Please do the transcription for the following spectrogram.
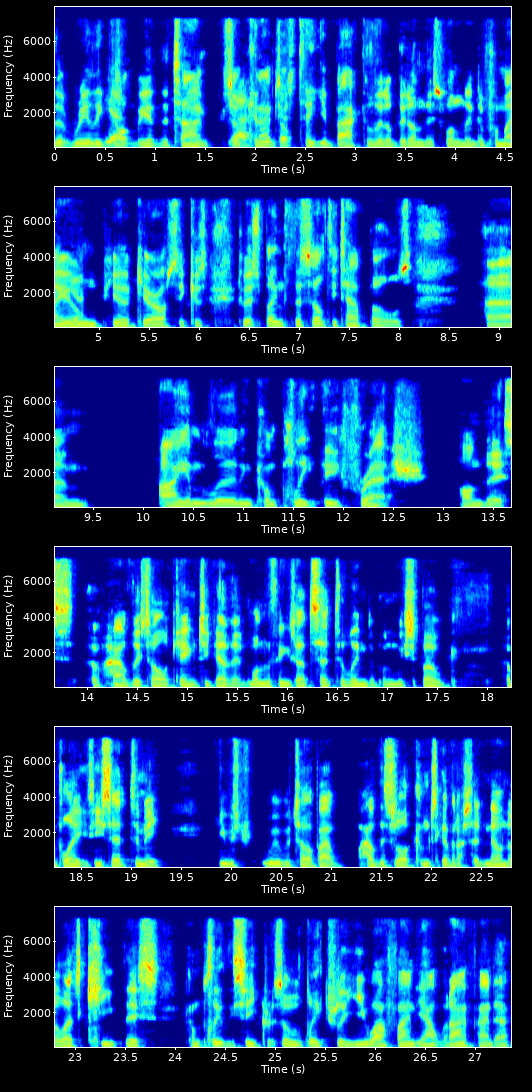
that really Yeah. got me at the time. So Yeah. can I just take you back a little bit on this one, Lyndon, for my own pure curiosity? Because to explain to the salty tadpoles, um, I am learning completely fresh on this of how this all came together. And one of the things I'd said to Lyndon when we spoke of late is he said to me, he was, we were talking about how this all come together. I said, no, no, let's keep this completely secret. So literally you are finding out what I find out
